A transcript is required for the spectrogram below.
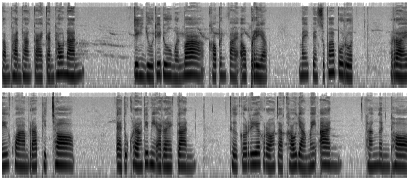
สัมพันธ์ทางกายกันเท่านั้น จริงอยู่ที่ดูเหมือนว่าเขาเป็นฝ่ายเอาเปรียบ ไม่เป็นสุภาพบุรุษ ไร้ความรับผิดชอบ แต่ทุกครั้งที่มีอะไรกันเธอก็เรียกร้องจากเขาอย่างไม่อั้น ทั้งเงินทอง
